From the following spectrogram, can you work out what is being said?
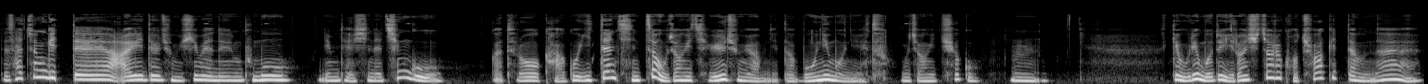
근데 사춘기 때 아이들 중심에는 부모님 대신에 친구가 들어가고, 이땐 진짜 우정이 제일 중요합니다. 뭐니 뭐니 해도 우정이 최고. 음. 우리 모두 이런 시절을 거쳐왔기 때문에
